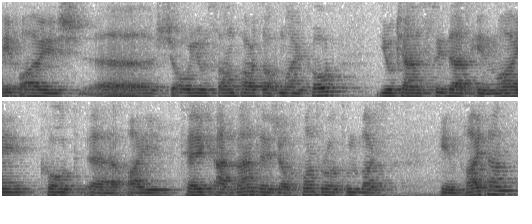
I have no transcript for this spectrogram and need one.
if I sh uh, show you some parts of my code, you can see that in my code I take advantage of control toolbox in Python.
